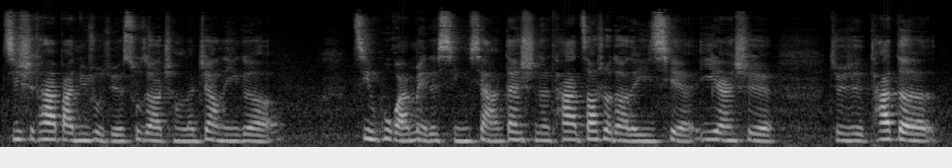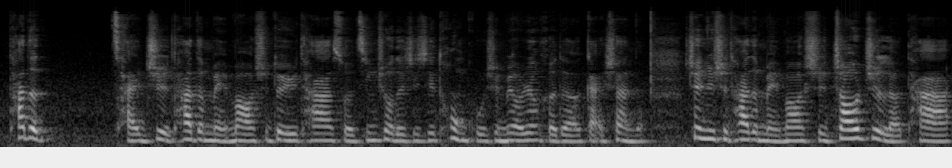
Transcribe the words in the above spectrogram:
即使她把女主角塑造成了这样的一个近乎完美的形象，但是呢，她遭受到的一切依然是，就是她的她的。材质，她的美貌是对于她所经受的这些痛苦是没有任何的改善的，甚至是她的美貌是招致了她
